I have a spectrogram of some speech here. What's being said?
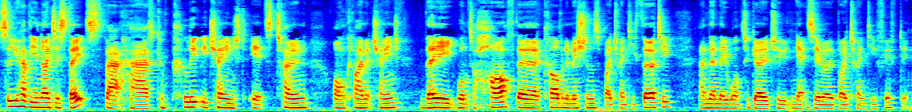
So you have the United States that has completely changed its tone on climate change. They want to halve their carbon emissions by 2030 and then they want to go to net zero by 2050.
